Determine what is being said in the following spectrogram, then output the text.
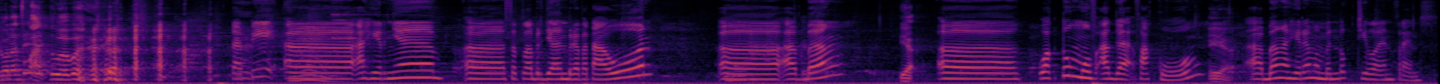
Jualan sepatu apa? Tapi eh, akhirnya eh, setelah berjalan berapa tahun, eh, abang ya, eh, waktu move agak vakum, iya. abang akhirnya membentuk Cilo and Friends.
